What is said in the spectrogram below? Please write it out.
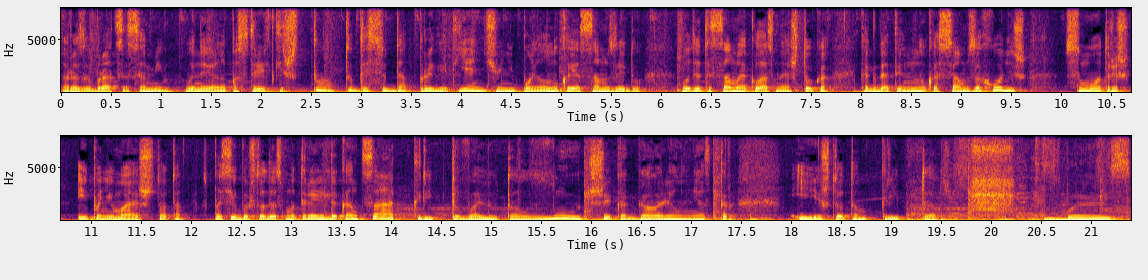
разобраться самим. Вы, наверное, посмотрите, что туда-сюда прыгает, я ничего не понял, ну-ка я сам зайду. Вот это самая классная штука, когда ты ну-ка сам заходишь, смотришь и понимаешь что-то. Спасибо, что досмотрели до конца. Криптовалюта лучше, как говорил Нестор. И что там? Крипто... Бейс...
